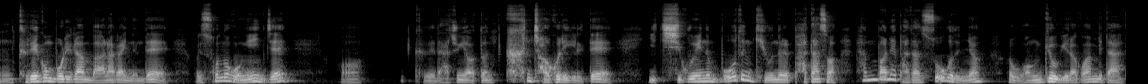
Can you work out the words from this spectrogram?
음, 드래곤볼이란 만화가 있는데 손오공이 이제 어, 그 나중에 어떤 큰 적을 이길 때 이 지구에 있는 모든 기운을 받아서 한 번에 받아서 쏘거든요. 원기옥이라고 합니다.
